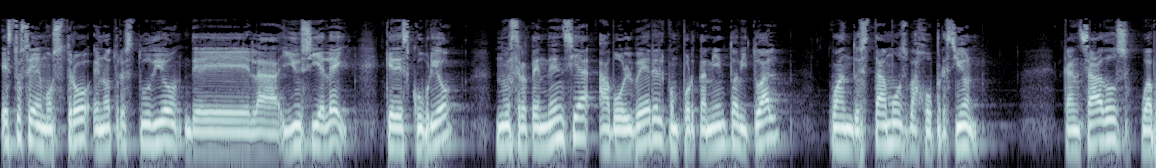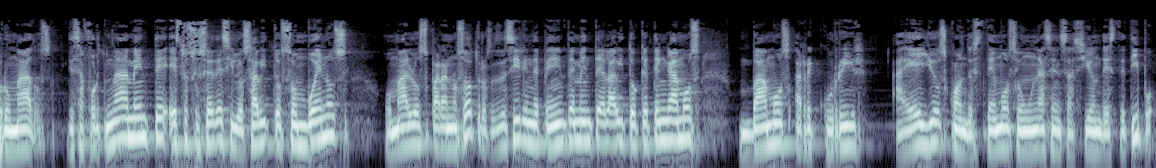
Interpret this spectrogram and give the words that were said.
Esto se demostró en otro estudio de la UCLA, que descubrió nuestra tendencia a volver el comportamiento habitual cuando estamos bajo presión, cansados o abrumados. Desafortunadamente, esto sucede si los hábitos son buenos o malos para nosotros. Es decir, independientemente del hábito que tengamos, vamos a recurrir a ellos cuando estemos en una sensación de este tipo.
